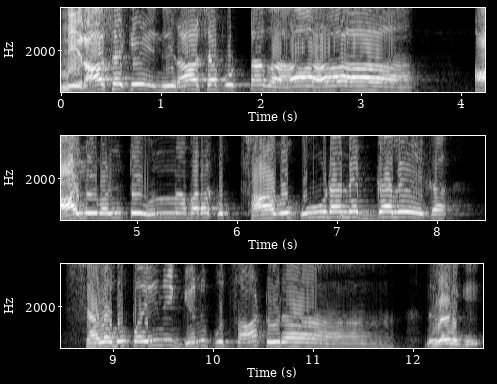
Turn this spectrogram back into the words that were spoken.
నిరాశకే నిరాశ పుట్టదా. ఆయువంటూ ఉన్న వరకు చావు కూడా నెగ్గలేక శవముపైని గెలుపు చాటురా. నిజానికి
